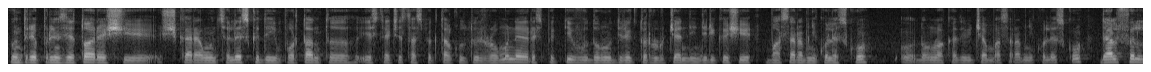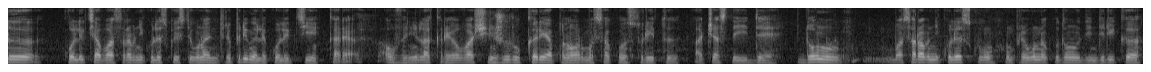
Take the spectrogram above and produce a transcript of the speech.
întreprinzătoare și, și care au înțeles cât de important este acest aspect al culturii române, respectiv domnul director Lucian Dindirică și Basarab Nicolescu, domnul academician Basarab Nicolescu. De altfel, Colecția Basarab Niculescu este una dintre primele colecții care au venit la Craiova și în jurul căreia până la urmă s-a construit această idee. Domnul Basarab Niculescu împreună cu domnul Dindirică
